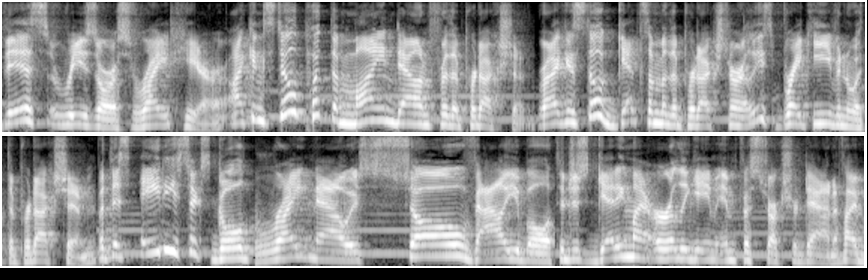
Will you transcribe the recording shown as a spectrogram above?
this resource right here, I can still put the mine down for the production, right? I can still get some of the production or at least break even with the production. But this 86 gold right now is so valuable to just getting my early game infrastructure down. If I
